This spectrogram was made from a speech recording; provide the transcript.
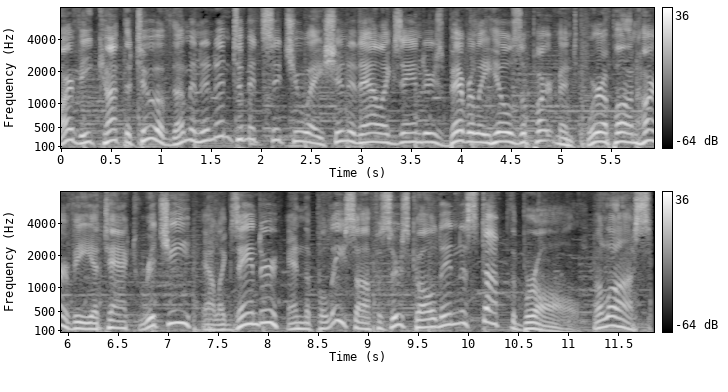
Harvey caught the two of them in an intimate situation at Alexander's Beverly Hills apartment, whereupon Harvey attacked Richie, Alexander, and the police officers called in to stop the brawl. Alas,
